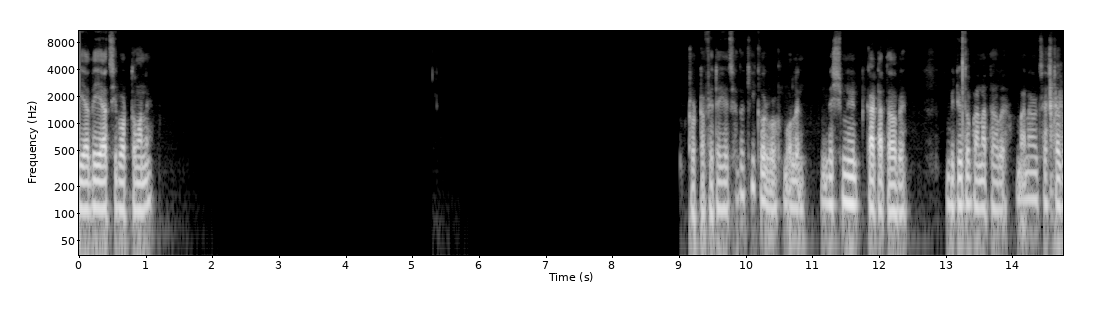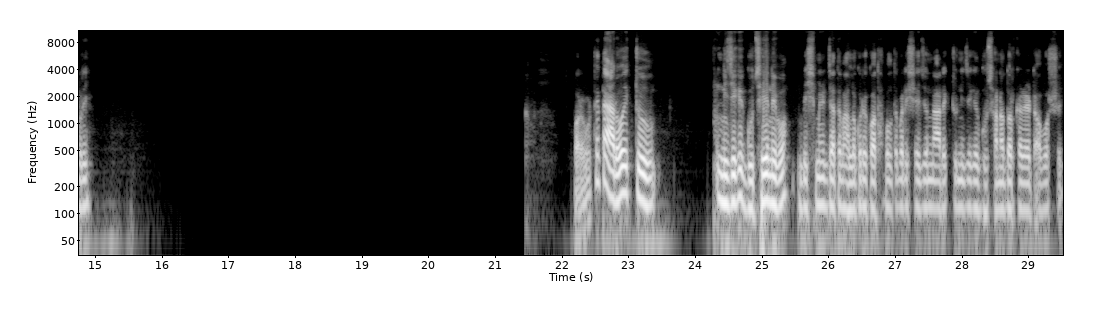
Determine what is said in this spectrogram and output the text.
রিয়াদেই আছি বর্তমানে। ঠোঁটটা ফেটে গেছে তো কি করব বলেন? ২০ মিনিট কাটাতে হবে। ভিডিও তো বানাতে হবে। বানানোর চেষ্টা করি। পরবর্তীতে আরও একটু নিজেকে গুছিয়ে নেব। ২০ মিনিট যাতে ভালো করে কথা বলতে পারি সেই জন্য আর একটু নিজেকে গুছানো দরকার এটা অবশ্যই।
